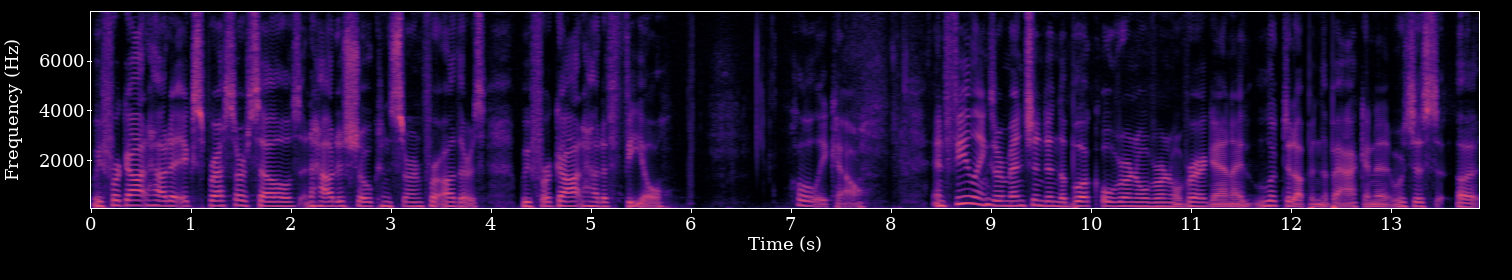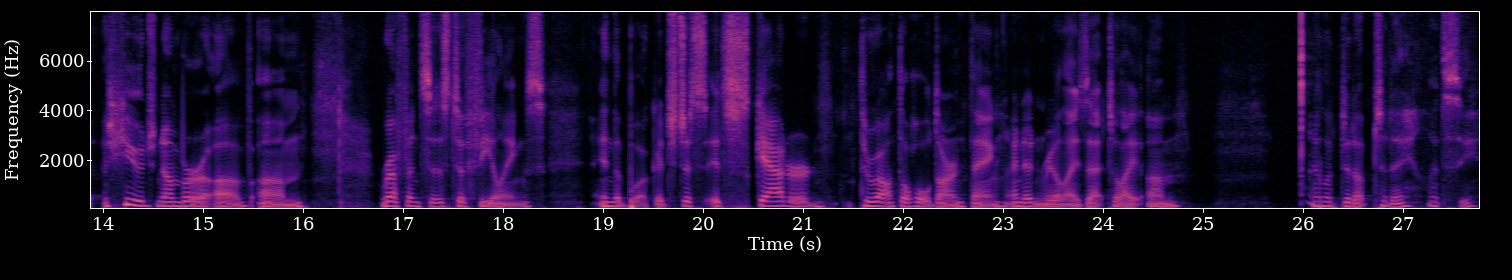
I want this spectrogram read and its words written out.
We forgot how to express ourselves and how to show concern for others. We forgot how to feel. Holy cow. And feelings are mentioned in the book over and over and over again. I looked it up in the back, and it was just a huge number of um, references to feelings in the book. It's just it's scattered throughout the whole darn thing. I didn't realize that till I um I looked it up today. Let's see.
